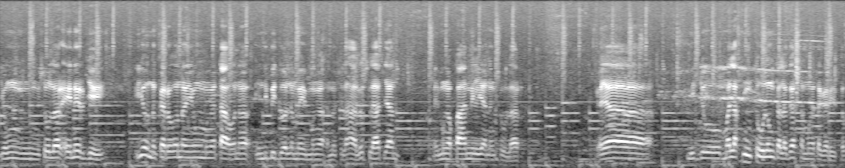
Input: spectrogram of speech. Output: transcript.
yung solar energy, yun, nagkaroon na yung mga tao na individual na may mga ano sila, halos lahat yan, may mga panel yan ng solar. Kaya medyo malaking tulong talaga sa mga taga rito.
